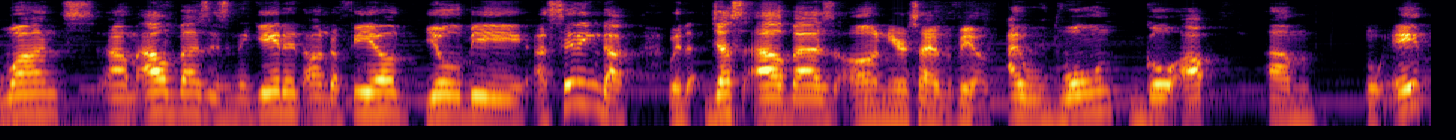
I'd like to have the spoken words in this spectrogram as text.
once um, Albaz is negated on the field, you'll be a sitting duck with just Albaz on your side of the field. I won't go up um, to 8,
